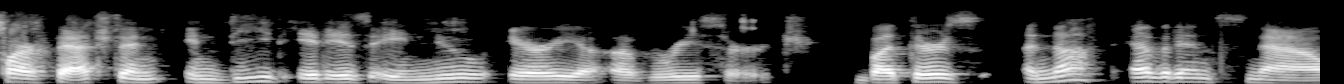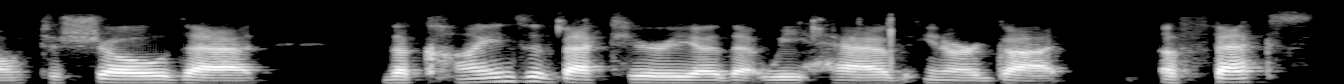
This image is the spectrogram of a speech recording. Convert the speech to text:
far fetched, and indeed it is a new area of research. But there's enough evidence now to show that the kinds of bacteria that we have in our gut affects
